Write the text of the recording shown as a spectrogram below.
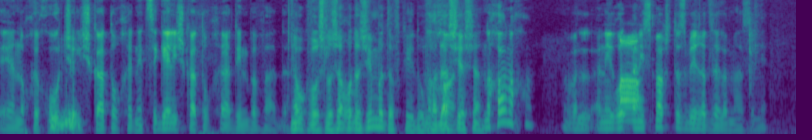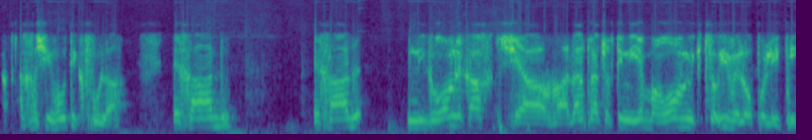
אה, הנוכחות של לשכת עורכי, נציגי לשכת עורכי הדין בוועדה? לא, הוא כבר שלושה חודשים בתפקיד, הוא נכון, חדש ישן. נכון, נכון, אבל אני, אה. אני אשמח שתסביר את זה למאזינים. החשיבות היא כפולה. אחד, אחד, לגרום לכך שהוועדה לבחירת שופטים יהיה בה רוב מקצועי ולא פוליטי.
